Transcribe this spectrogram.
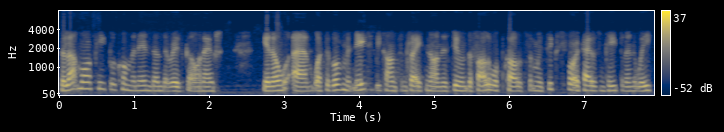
there's a lot more people coming in than there is going out. You know, um, what the government needs to be concentrating on is doing the follow-up calls. I mean, 64,000 people in a week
